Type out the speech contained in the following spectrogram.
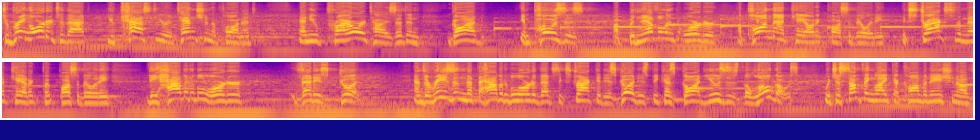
To bring order to that, you cast your attention upon it and you prioritize it, and God imposes a benevolent order upon that chaotic possibility, extracts from that chaotic possibility the habitable order that is good. And the reason that the habitable order that's extracted is good is because God uses the logos, which is something like a combination of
